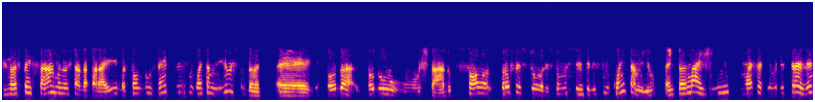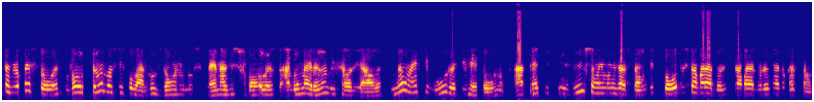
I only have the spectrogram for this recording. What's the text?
Se nós pensarmos no estado da Paraíba, são 250 mil estudantes é, em toda, todo o estado, só professores, somos cerca de 50 mil. Então, imagine um efetivo de 300 mil pessoas voltando a circular nos ônibus, né, nas escolas, aglomerando em sala de aula. Não é seguro esse retorno até que exista uma imunização de todos os trabalhadores e trabalhadoras da educação.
